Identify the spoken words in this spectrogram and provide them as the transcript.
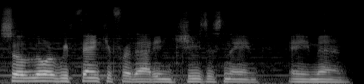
So, Lord, we thank you for that in Jesus' name. Amen.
